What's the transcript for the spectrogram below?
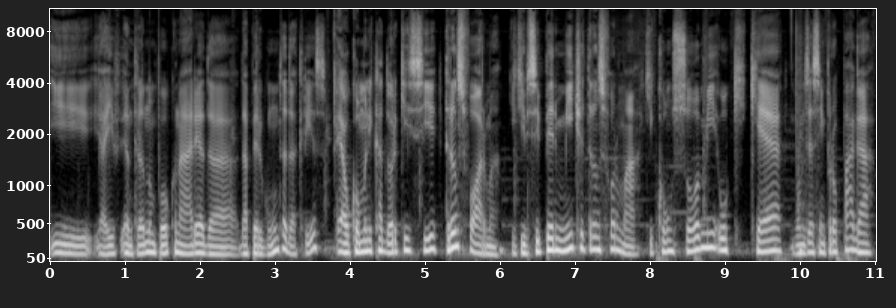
e, e, aí entrando um pouco na área da, da pergunta da Cris, é o comunicador que se transforma e que se permite transformar, que consome o que quer, vamos dizer assim, propagar,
